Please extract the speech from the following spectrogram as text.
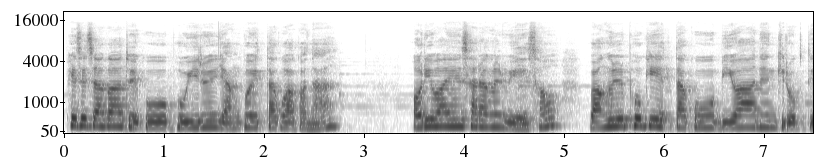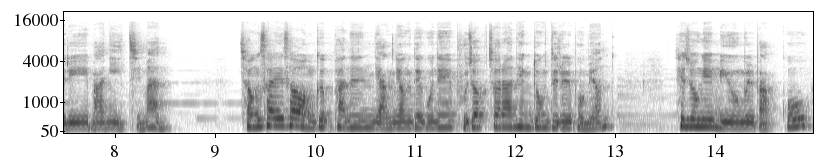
폐쇄자가 되고 보위를 양보했다고 하거나 어리와의 사랑을 위해서 왕을 포기했다고 미화하는 기록들이 많이 있지만 정사에서 언급하는 양녕대군의 부적절한 행동들을 보면 태종의 미움을 받고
